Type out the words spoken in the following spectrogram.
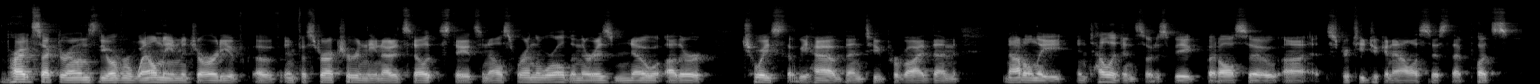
the private sector owns the overwhelming majority of, of infrastructure in the United States and elsewhere in the world, and there is no other choice that we have than to provide them not only intelligence, so to speak, but also uh, strategic analysis that puts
